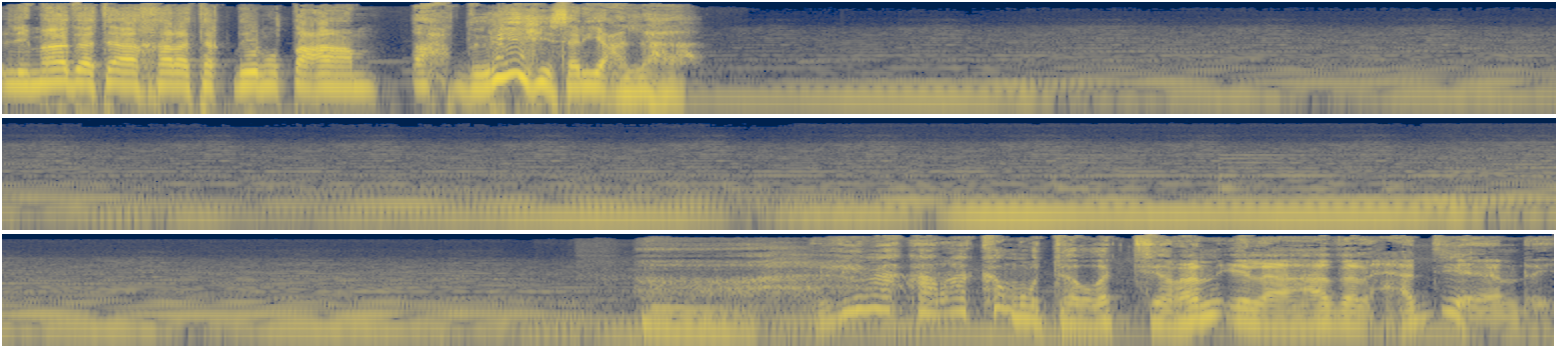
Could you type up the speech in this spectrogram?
لماذا تأخر تقديم الطعام؟ أحضريه سريعا لها. أراك متوترا إلى هذا الحد يا هنري.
